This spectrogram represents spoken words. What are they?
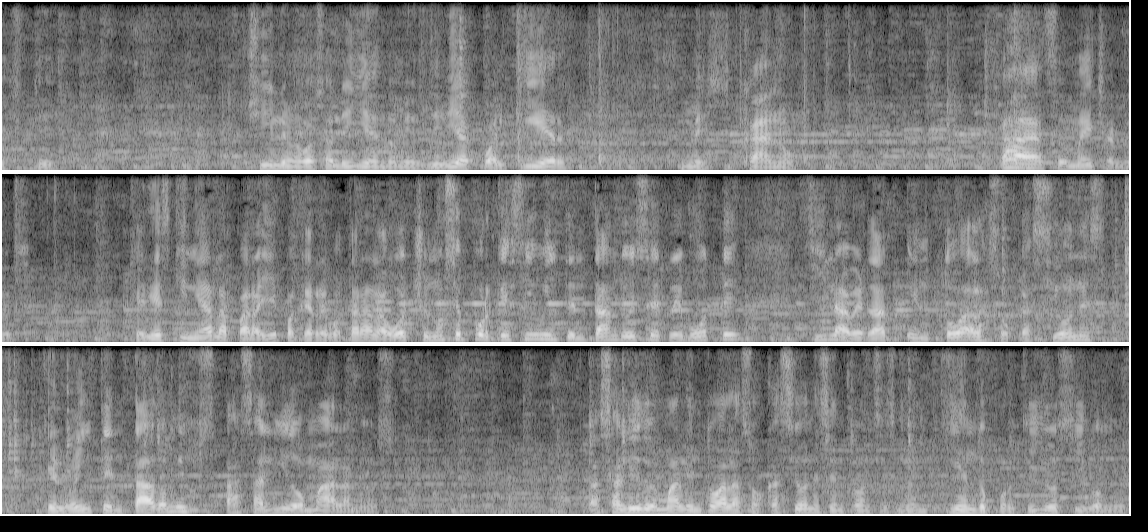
este chile me va a salir yendo, me diría cualquier mexicano. Ah, eso me echa, amigos. Quería esquinearla para allá para que rebotara la 8. No sé por qué sigo intentando ese rebote. Sí, la verdad, en todas las ocasiones que lo he intentado, amigos, ha salido mal, amigos. Ha salido mal en todas las ocasiones, entonces no entiendo por qué yo sigo, amigos.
